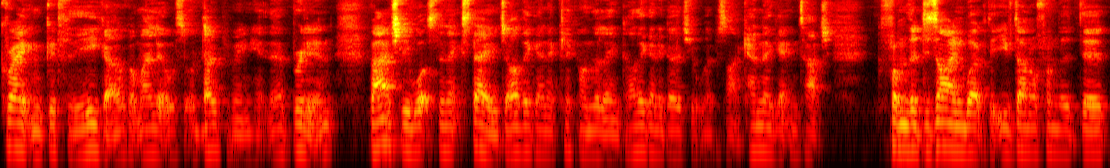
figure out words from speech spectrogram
great and good for the ego. I've got my little sort of dopamine hit there, brilliant. But actually, what's the next stage? Are they going to click on the link? Are they going to go to your website? Can they get in touch? From the design work that you've done, or from the, the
